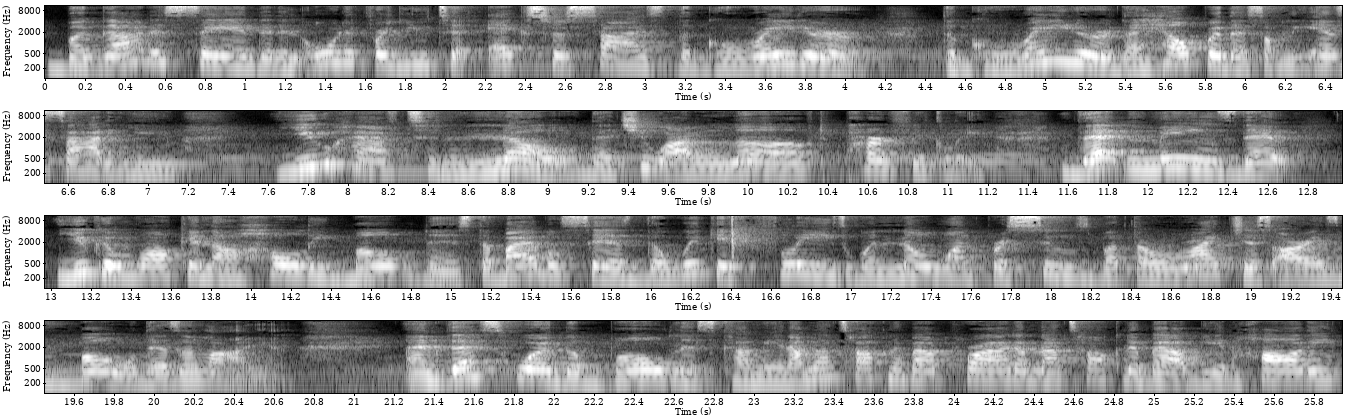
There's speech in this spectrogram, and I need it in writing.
But God is saying that in order for you to exercise the greater, the greater, the helper that's on the inside of you, you have to know that you are loved perfectly. That means that you can walk in a holy boldness. The Bible says the wicked flees when no one pursues, but the righteous are as bold as a lion. And that's where the boldness come in. I'm not talking about pride. I'm not talking about being haughty.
